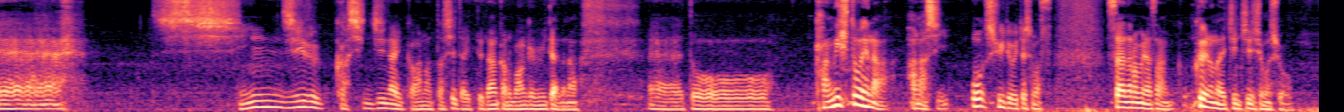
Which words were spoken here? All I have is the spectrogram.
えー信じるか信じないかあなた次第ってなんかの番組みたいだな。えっ、ー、と紙一重な話を終了いたします。さよなら皆さん悔いのない一日にしましょう。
